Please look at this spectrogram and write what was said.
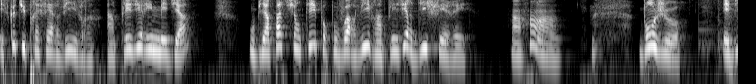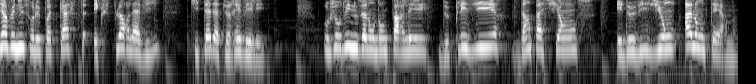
Est-ce que tu préfères vivre un plaisir immédiat ou bien patienter pour pouvoir vivre un plaisir différé? Ah, ah. Bonjour et bienvenue sur le podcast Explore la vie qui t'aide à te révéler. Aujourd'hui nous allons donc parler de plaisir, d'impatience et de vision à long terme.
